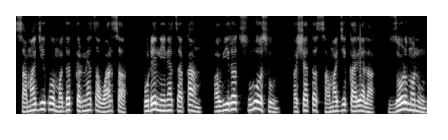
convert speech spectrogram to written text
सामाजिक व मदत करण्याचा वारसा पुढे नेण्याचा काम अविरत सुरू असून अशातच सामाजिक कार्याला जोड म्हणून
